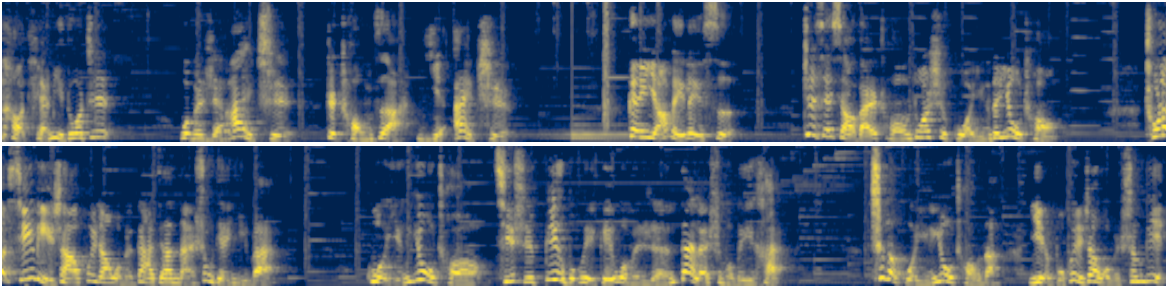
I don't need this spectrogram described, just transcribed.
桃甜蜜多汁，我们人爱吃，这虫子啊也爱吃，跟杨梅类似。这些小白虫多是果蝇的幼虫，除了心理上会让我们大家难受点以外，果蝇幼虫其实并不会给我们人带来什么危害。吃了果蝇幼虫呢，也不会让我们生病。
